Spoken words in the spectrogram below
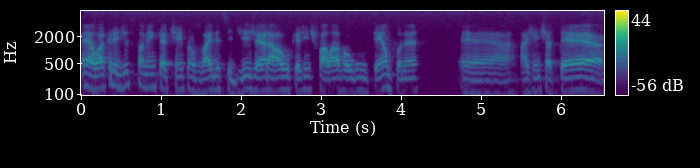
É, eu acredito também que a Champions vai decidir, já era algo que a gente falava há algum tempo, né? É, a gente até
